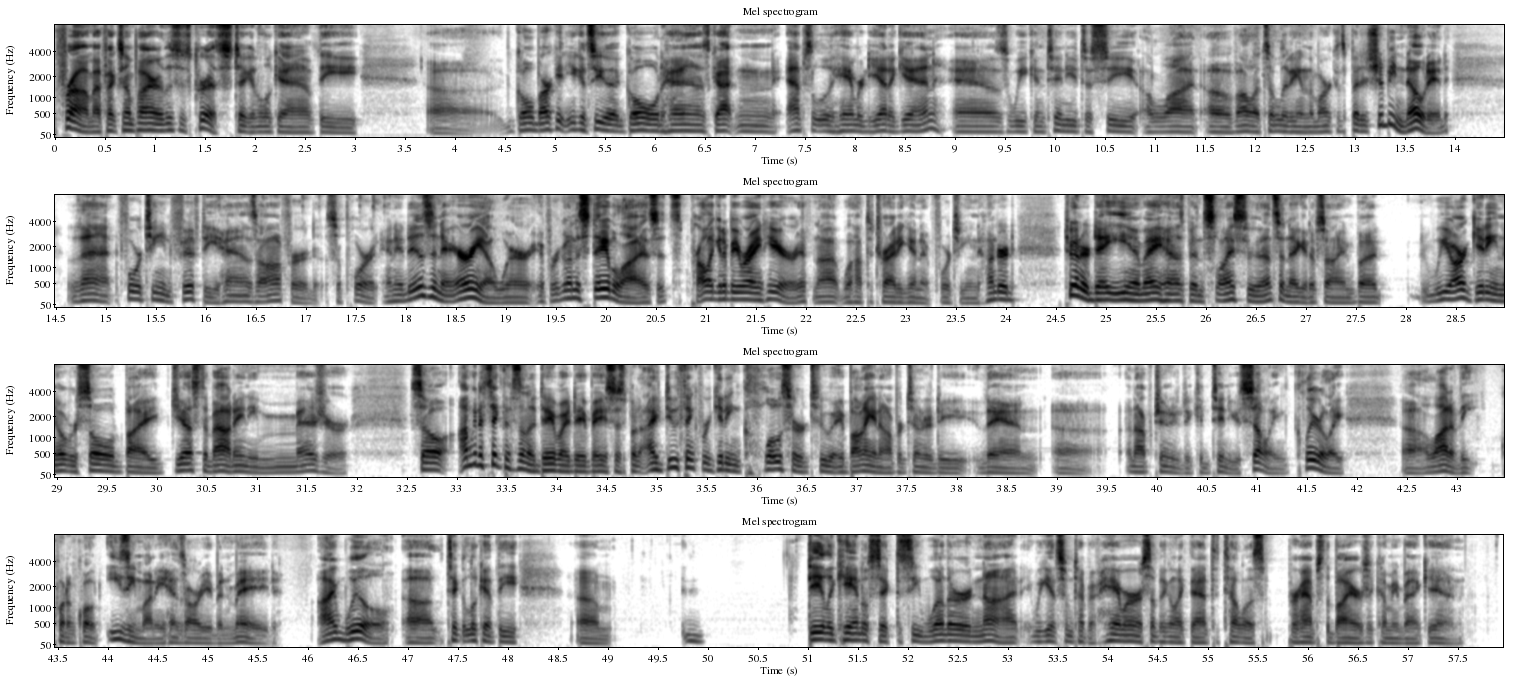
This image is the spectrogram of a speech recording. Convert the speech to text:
From FX Empire, this is Chris taking a look at the uh, gold market. You can see that gold has gotten absolutely hammered yet again as we continue to see a lot of volatility in the markets. But it should be noted that 1450 has offered support, and it is an area where if we're going to stabilize, it's probably going to be right here. If not, we'll have to try it again at 1400. 200 day EMA has been sliced through. That's a negative sign, but we are getting oversold by just about any measure. So I'm going to take this on a day by day basis, but I do think we're getting closer to a buying opportunity than uh, an opportunity to continue selling. Clearly, uh, a lot of the quote unquote easy money has already been made. I will uh, take a look at the um, daily candlestick to see whether or not we get some type of hammer or something like that to tell us perhaps the buyers are coming back in.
